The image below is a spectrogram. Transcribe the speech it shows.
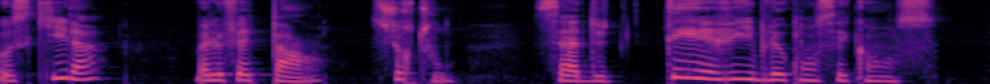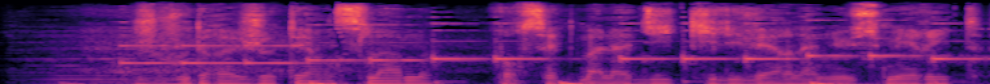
Au ski, là? Bah le faites pas, hein. surtout. Ça a de terribles conséquences. Je voudrais jeter un slam pour cette maladie qui l'hiver l'anus mérite.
